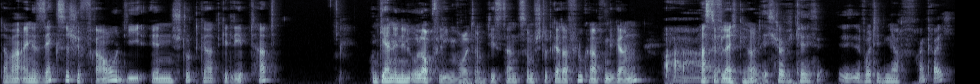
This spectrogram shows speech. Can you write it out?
Da war eine sächsische Frau, die in Stuttgart gelebt hat und gerne in den Urlaub fliegen wollte. Und die ist dann zum Stuttgarter Flughafen gegangen. Ah, Hast du vielleicht gehört? Ich glaube, ich kenne ich. Wollte die nach Frankreich?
